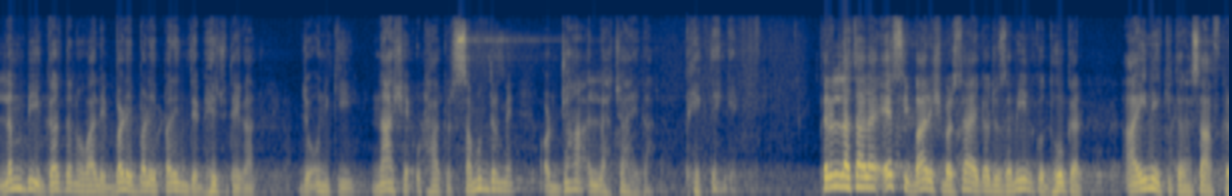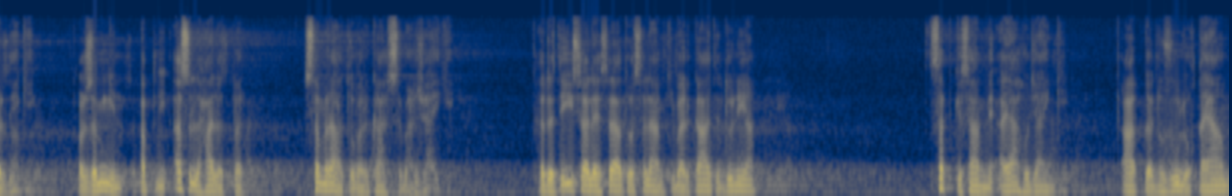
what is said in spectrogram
لمبی گردنوں والے بڑے بڑے پرندے بھیج دے گا۔ جو ان کی ناشیں اٹھا کر سمندر میں اور جہاں اللہ چاہے گا پھینک دیں گے۔ پھر اللہ تعالیٰ ایسی بارش برسائے گا جو زمین کو دھو کر آئینے کی طرح صاف کر دے گی اور زمین اپنی اصل حالت پر ثمرات و برکات سے بھر جائے گی۔ حضرت عیسیٰ علیہ السلاۃ والسلام کی برکات دنیا سب کے سامنے آیا ہو جائیں گی۔ آپ کا نزول و قیام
